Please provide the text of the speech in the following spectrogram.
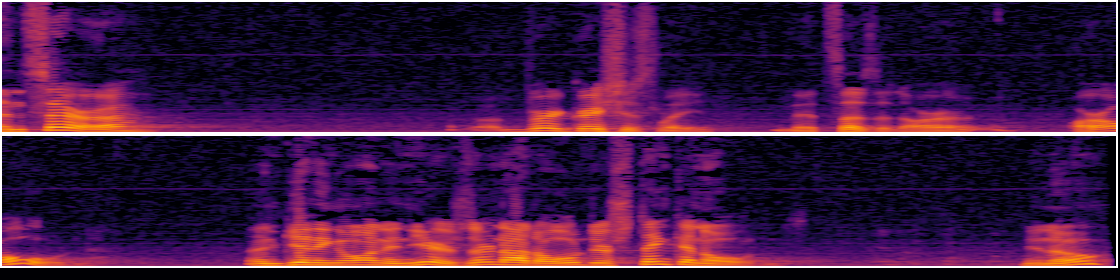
and Sarah, very graciously, it says it, are, are old and getting on in years. They're not old, they're stinking old you know?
